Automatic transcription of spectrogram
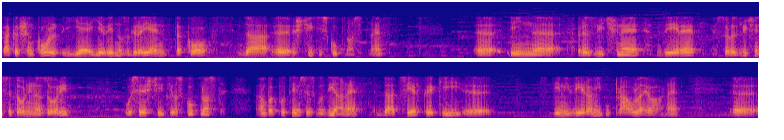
kakršen kol je, je vedno zgrajen tako, da ščiti skupnost. Ne. Eh, in eh, različne vere so različni svetovni nazori, vse ščitijo skupnost, ampak potem se zgodi, ne, da crkve, ki eh, s temi verami upravljajo, ne, eh,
